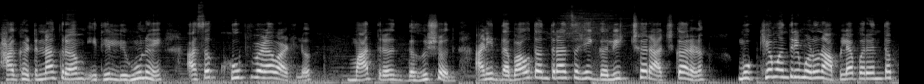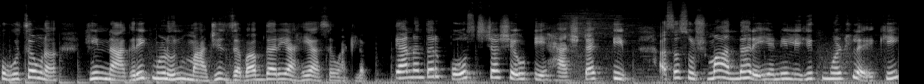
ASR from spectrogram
हा घटनाक्रम इथे लिहू नये असं खूप वेळा वाटलं. मात्र दहशत आणि दबाव तंत्राचं हे गलिच्छ राजकारण मुख्यमंत्री म्हणून आपल्यापर्यंत पोहोचवणं ही नागरिक म्हणून माझी जबाबदारी आहे असं वाटलं. त्यानंतर पोस्टच्या शेवटी हॅशटॅग टीप असं सुषमा अंधारे यांनी लिहित म्हटलंय की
